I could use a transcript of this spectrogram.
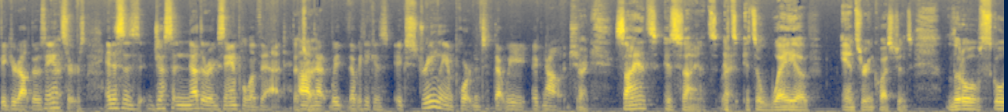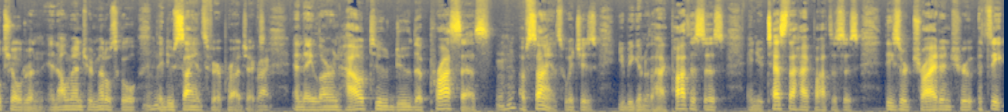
figure out those answers. And this is just another example of that uh, right. that, we, that we think is extremely important that we acknowledge. Right. Science is science. It's it's a way of answering questions. Little school children in elementary and middle school, they do science fair projects, Right. and they learn how to do the process mm-hmm. of science, which is you begin with a hypothesis and you test the hypothesis. These are tried and true. It's the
